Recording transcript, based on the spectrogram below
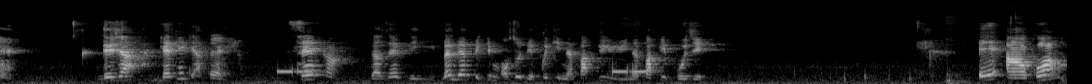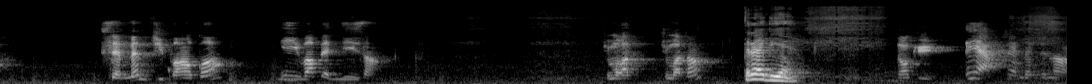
un. Déjà, quelqu'un qui a fait 5 ans dans un pays, même un petit morceau de prix qu'il n'a pas pu, il n'a pas pu poser. Et encore, ce même type encore, il va faire 10 ans. Tu m'attends? Très bien. Donc, euh, et après, maintenant,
